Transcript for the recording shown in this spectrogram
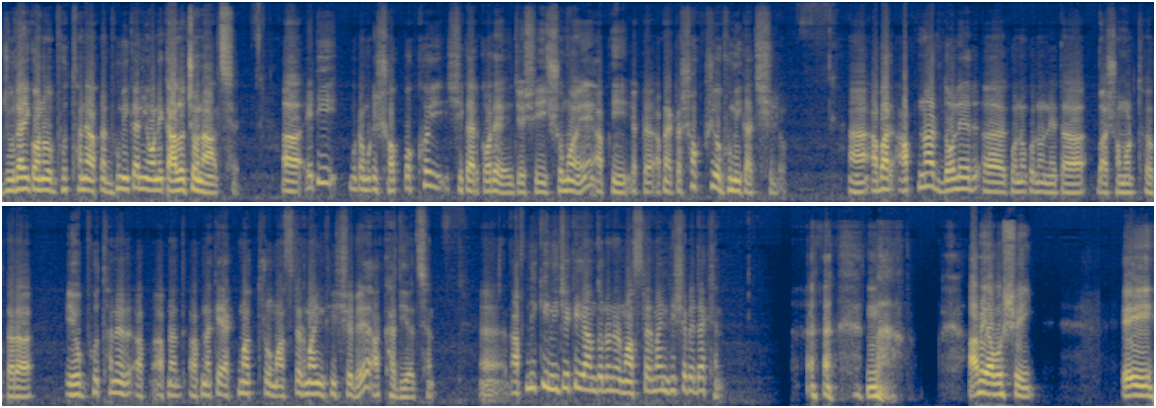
জুলাই গণ অভ্যুত্থানে আপনার ভূমিকা নিয়ে অনেক আলোচনা আছে। এটি মোটামুটি সব পক্ষই স্বীকার করে যে সেই সময়ে আপনি একটা, আপনার একটা সক্রিয় ভূমিকা ছিল। আবার আপনার দলের কোনো কোনো নেতা বা সমর্থক তারা এই অভ্যুত্থানের আপ- আপনার আপনাকে একমাত্র মাস্টারমাইন্ড হিসেবে আখ্যা দিয়েছেন। আপনি কি নিজেকে এই আন্দোলনের মাস্টারমাইন্ড হিসেবে দেখেন? না। আমি অবশ্যই এই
